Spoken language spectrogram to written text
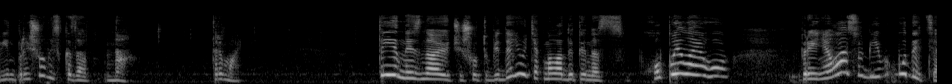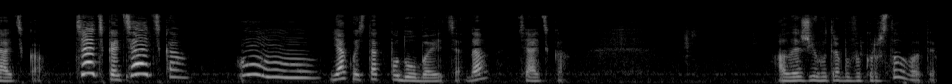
Він прийшов і сказав: на, тримай. Ти, не знаючи, що тобі дають, як мала дитина схопила його, прийняла собі, буде цяцька. Цяцька, цяцька. М-м-м. Якось так подобається, да? цяцька. Але ж його треба використовувати.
